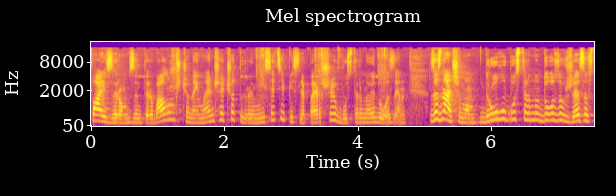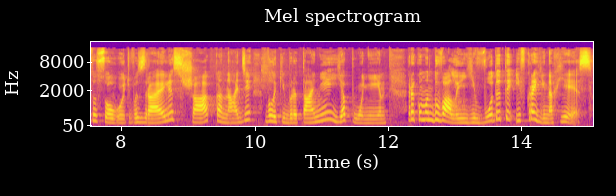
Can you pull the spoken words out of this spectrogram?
Файзером з інтервалом щонайменше 4 місяці після першої бустерної дози. Зазначимо, другу бустерну дозу вже застосовують в Ізраїлі, США, Канаді, Великій Британії, Японії. Рекомендували її вводити і в країнах ЄС.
